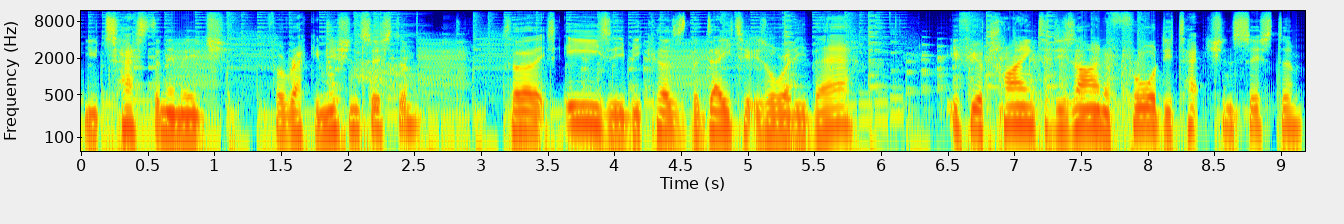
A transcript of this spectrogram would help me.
you test an image for recognition system so that it's easy because the data is already there. If you're trying to design a fraud detection system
